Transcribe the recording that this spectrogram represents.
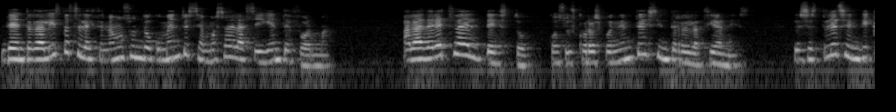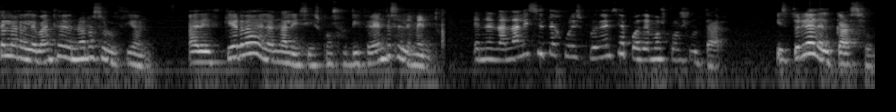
Dentro de la lista seleccionamos un documento y se muestra de la siguiente forma. A la derecha del texto, con sus correspondientes interrelaciones. Las estrellas indican la relevancia de una resolución. A la izquierda, el análisis, con sus diferentes elementos. En el análisis de jurisprudencia podemos consultar Historia del caso,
